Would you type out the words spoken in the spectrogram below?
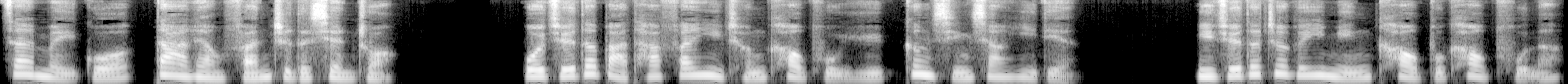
在美国大量繁殖的现状。我觉得把它翻译成“靠谱鱼”更形象一点。你觉得这个译名靠不靠谱呢？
